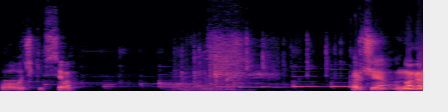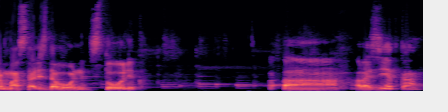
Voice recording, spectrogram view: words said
Полочки, все. Короче, номером мы остались довольны. Столик, а, розетка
